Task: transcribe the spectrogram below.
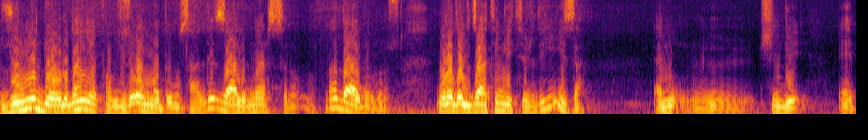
Zulmü doğrudan yapan biz olmadığımız halde zalimler sınıfına dahil oluruz. Burada zaten getirdiği izah. Yani e, şimdi evet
